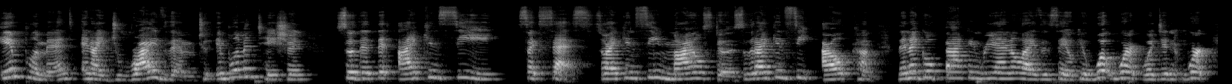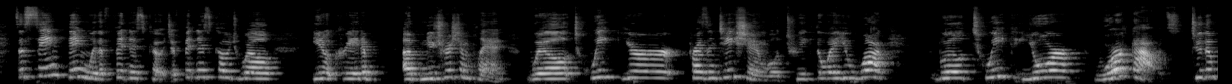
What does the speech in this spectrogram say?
implement and I drive them to implementation so that, that I can see success so i can see milestones so that i can see outcome. Then i go back and reanalyze and say okay what worked? What didn't work? It's the same thing with a fitness coach. A fitness coach will you know create a, a nutrition plan will tweak your presentation will tweak the way you walk will tweak your workouts to the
